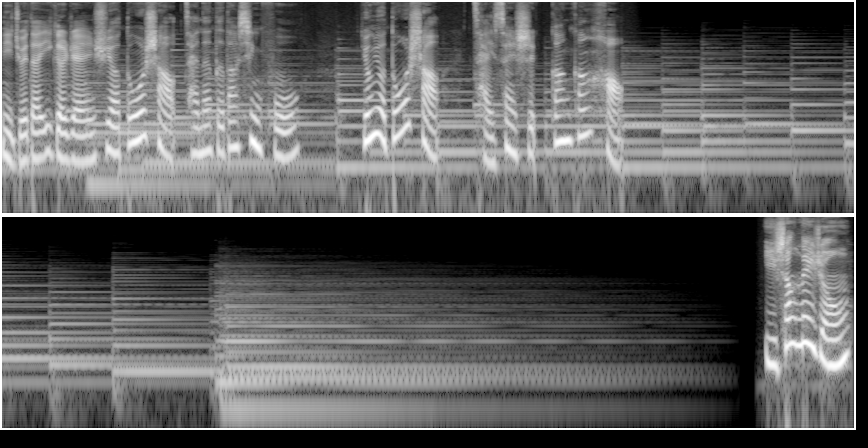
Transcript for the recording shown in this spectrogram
你觉得一个人需要多少才能得到幸福？拥有多少才算是刚刚好？以上内容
